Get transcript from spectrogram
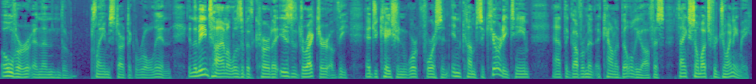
over, and then the claims start to roll in. In the meantime, Elizabeth Curda is the director of the Education, Workforce, and Income Security team at the Government Accountability Office. Thanks so much for joining me.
